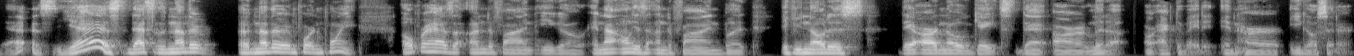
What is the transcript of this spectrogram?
Yes, yes, that's another another important point. Oprah has an undefined ego, and not only is it undefined, but if you notice, there are no gates that are lit up or activated in her ego center.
